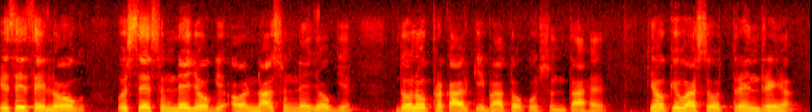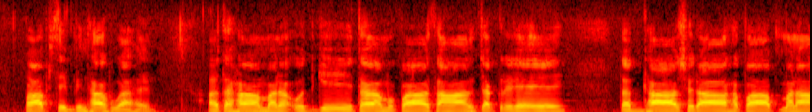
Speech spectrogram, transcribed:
इसी से लोग उससे सुनने योग्य और न सुनने योग्य दोनों प्रकार की बातों को सुनता है, क्योंकि वह श्रोत्रेंद्रिय पाप से बिंधा हुआ है। अतः मन उद्गीत मुपासान चक्रे तद्धासुरा पापमना,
